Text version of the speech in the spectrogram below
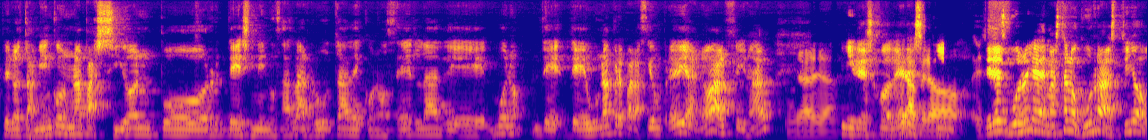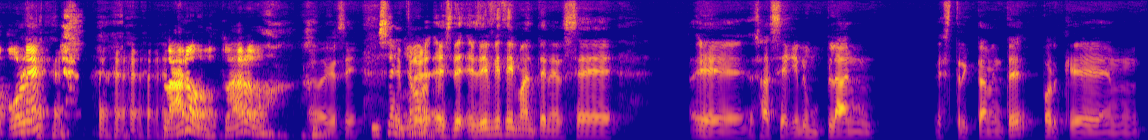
pero también con una pasión por desmenuzar la ruta, de conocerla, de, bueno, de, una preparación previa, ¿no? Al final. Ya, ya. Y dices, joder, eres bueno y además te lo curras, tío. Ole. claro, claro. Claro que sí. es, difícil mantenerse, eh, o sea, seguir un plan estrictamente porque en,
